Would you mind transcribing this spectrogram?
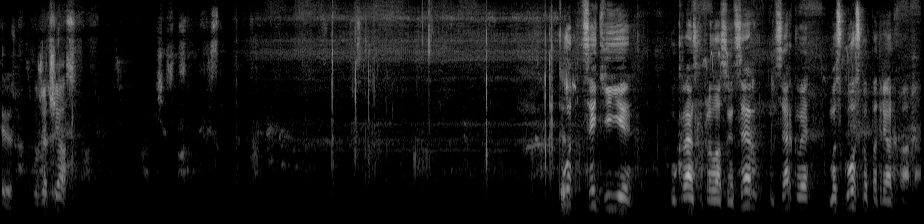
Серйозно. вже час. От це дії Української православної цер- церкви Московського патріархата.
